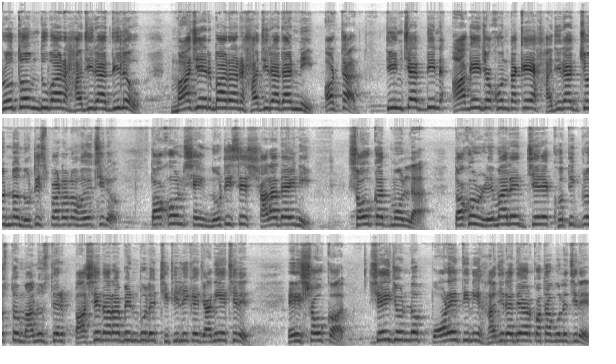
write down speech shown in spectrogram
প্রথম দুবার হাজিরা দিলেও মাঝের বার আর হাজিরা দেননি। অর্থাৎ তিন চার দিন আগে যখন তাকে হাজিরার জন্য নোটিশ পাঠানো হয়েছিল, তখন সেই নোটিশে সাড়া দেয়নি শওকাত মোল্লা। তখন রেমালের জেরে ক্ষতিগ্রস্ত মানুষদের পাশে দাঁড়াবেন বলে চিঠি লিখে জানিয়েছিলেন এই শওকত। সেই জন্য পরে তিনি হাজিরা দেওয়ার কথা বলেছিলেন।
